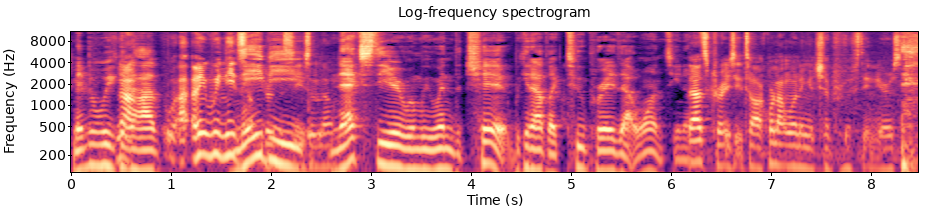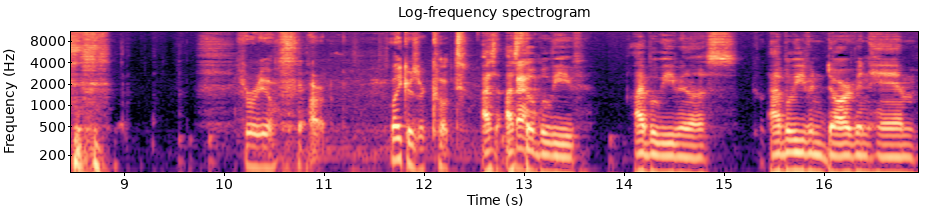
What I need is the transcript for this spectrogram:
maybe we could nah, have I mean, we need maybe season though. next year when we win the chip, we could have like two parades at once. You know. That's crazy talk. We're not winning a chip for 15 years. for real. Our Lakers are cooked. I, I still believe. I believe in us. I believe in Darvin Ham,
